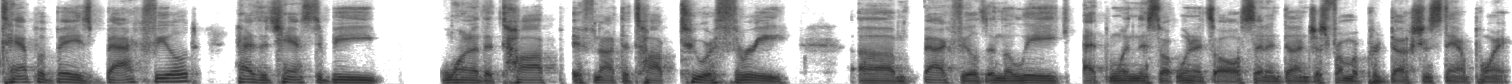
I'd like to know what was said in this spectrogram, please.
Tampa Bay's backfield has a chance to be one of the top, if not the top two or three um, backfields in the league at when this when it's all said and done, just from a production standpoint.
